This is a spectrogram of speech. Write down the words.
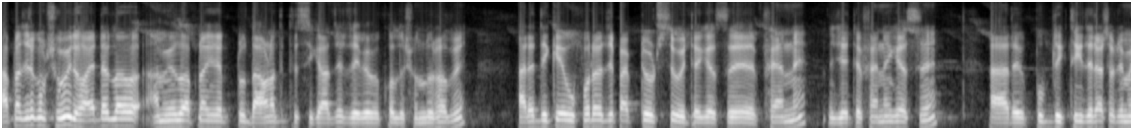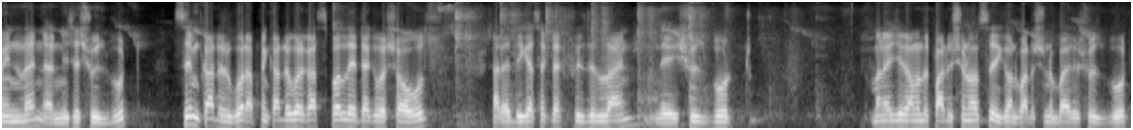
আপনার যেরকম সুবিধা হয়, এটা হলো আমি হলো আপনাকে একটু ধারণা দিতেছি কাজের যেভাবে করলে সুন্দর হবে। আর এদিকে উপরে যে পাইপটা উঠছে, ওইটা গেছে ফ্যানে যেটা ফ্যানে গেছে। আর পূব দিক থেকে যেটা ওটা মেইন লাইন আর নিচে সুইচ বোর্ড সেম কাঠের ঘর আপনি কাঠের ঘরে কাজ পারলে এটা একেবারে সহজ। আর এদিকে আছে একটা ফ্রিজের লাইন এই সুইচ বোর্ড মানে এই যে আমাদের পার্টিশন আছে, এই কারণে পার্টিশনের বাইরে সুইচ বোর্ড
